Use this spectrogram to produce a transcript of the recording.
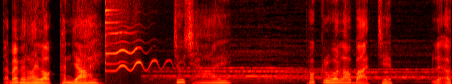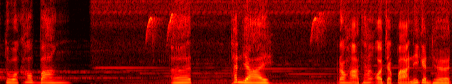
แต่ไม่เป็นไรหรอกท่านยาย เจ้าชาย เพราะกลัวเราบาดเจ็บเลยเอาตัวเข้าบัง เออท่านยาย เราหาทางออกจากป่านี้กันเถิด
